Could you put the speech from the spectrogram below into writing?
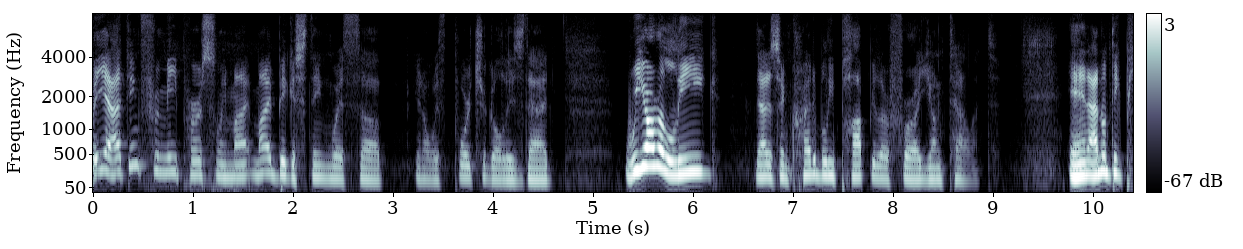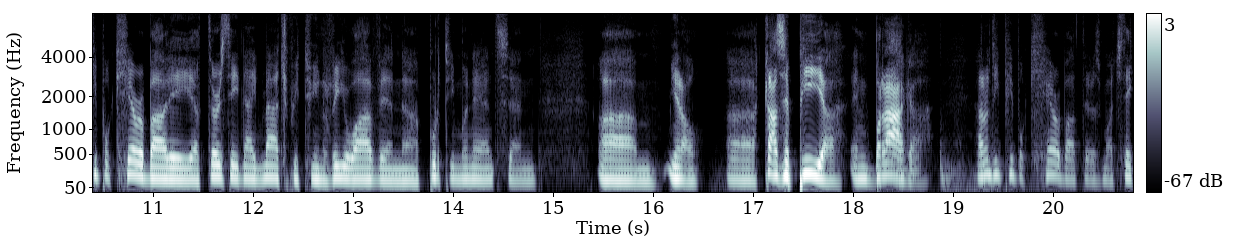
but yeah, I think for me personally, my, my biggest thing with uh, you know with Portugal is that we are a league that is incredibly popular for a young talent. And I don't think people care about a, a Thursday night match between Rio Ave and uh, Portimonense and, um, you know, uh, Casa Pia and Braga. I don't think people care about that as much. They,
